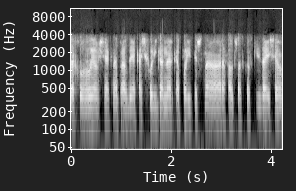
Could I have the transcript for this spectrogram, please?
zachowują się jak naprawdę jakaś chuliganerka polityczna. Rafał Trzaskowski zdaje się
